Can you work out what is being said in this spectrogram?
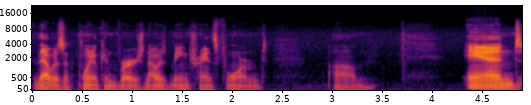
that was a point of conversion. I was being transformed. Um, and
